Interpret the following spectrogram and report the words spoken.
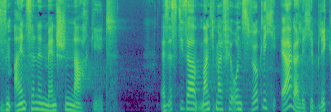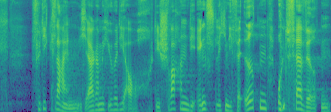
diesem einzelnen Menschen nachgeht. Es ist dieser manchmal für uns wirklich ärgerliche Blick, für die Kleinen. Ich ärgere mich über die auch. Die Schwachen, die Ängstlichen, die Verirrten und Verwirrten,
